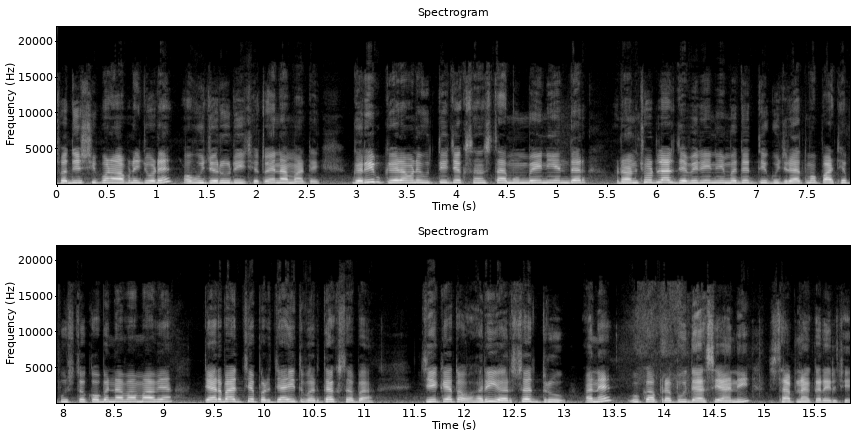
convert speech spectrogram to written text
સ્વદેશી પણ આપણી જોડે હોવું જરૂરી છે. તો એના માટે ગરીબ કેળવણી ઉત્તેજક સંસ્થા મુંબઈની અંદર રણછોડલાલ ઝવેરીની મદદથી ગુજરાતમાં પાઠ્યપુસ્તકો બનાવવામાં આવ્યા. ત્યારબાદ છે પ્રજાહિત વર્ધક સભા, જે કહેતો હરિહર્ષદ ધ્રુવ અને ઉકા પ્રભુદાસે આની સ્થાપના કરેલ છે.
